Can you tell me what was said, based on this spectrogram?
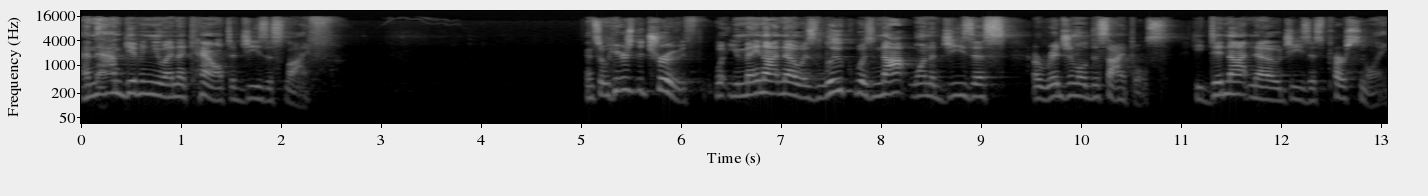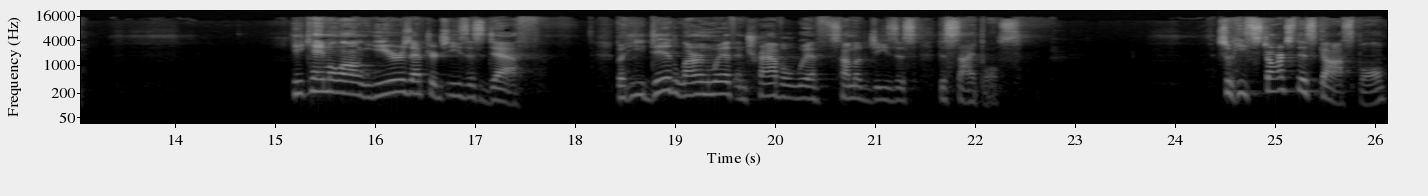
and now I'm giving you an account of Jesus' life. And so here's the truth. What you may not know is Luke was not one of Jesus' original disciples. He did not know Jesus personally. He came along years after Jesus' death, but he did learn with and travel with some of Jesus' disciples. So he starts this gospel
